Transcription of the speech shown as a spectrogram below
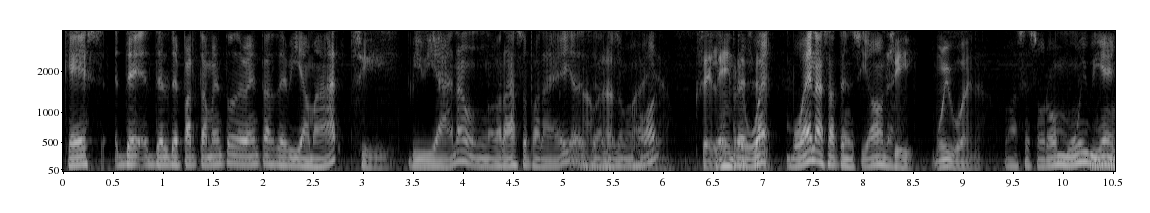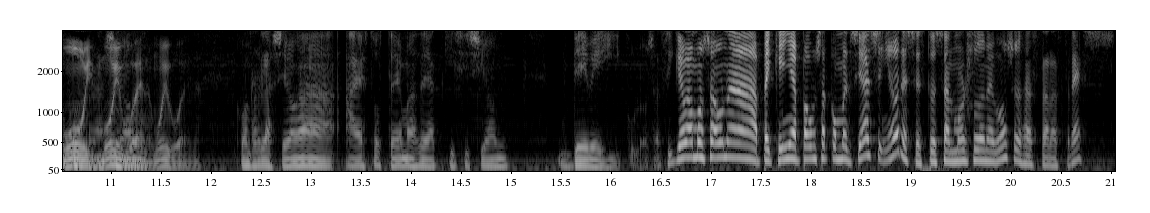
que es de- del departamento de ventas de Villamar. Sí. Viviana, un abrazo para ella, desearle lo mejor. ella. Excelente. Buenas atenciones. Sí, muy buena. Nos asesoró muy bien. muy, muy buena, muy buena. Con relación a, estos temas de adquisición de vehículos. Así que vamos a una pequeña pausa comercial, señores. Esto es almuerzo de negocios hasta las 3.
